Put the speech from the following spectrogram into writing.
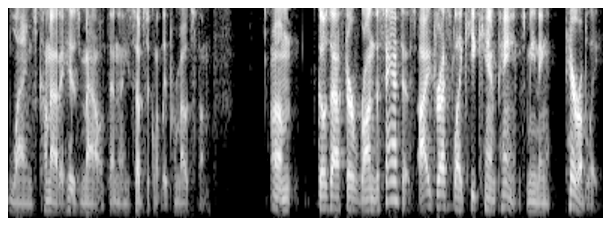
lines come out of his mouth and he subsequently promotes them. Um, goes after Ron DeSantis. I dress like he campaigns, meaning terribly.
